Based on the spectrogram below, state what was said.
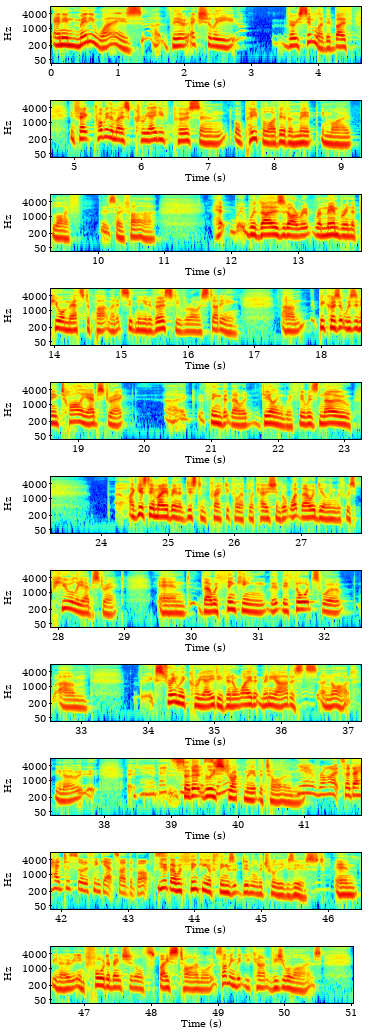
And in many ways, uh, they're actually very similar. They're both, in fact, probably the most creative person or people I've ever met in my life so far were those that I re- remember in the pure maths department at Sydney University where I was studying, um, because it was an entirely abstract uh, thing that they were dealing with. There was no, I guess there may have been a distant practical application, but what they were dealing with was purely abstract. And they were thinking, their, their thoughts were um, extremely creative in a way that many artists are not, you know. Yeah, that's so that really struck me at the time. Yeah, right. So they had to sort of think outside the box. Yeah, they were thinking of things that didn't literally exist, and you know, in four dimensional space time or something that you can't visualize,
